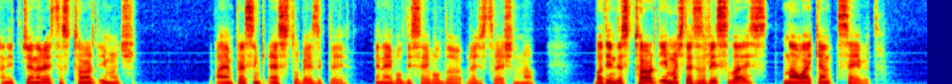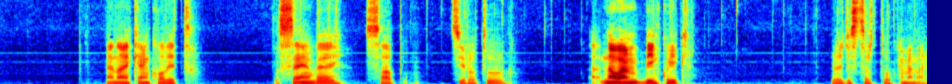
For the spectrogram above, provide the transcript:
And it generates this third image. I am pressing S to basically enable disable the registration map. But in this third image that is reslice, now I can save it. And I can call it the same way, sub 02 uh, now I'm being quick. Register to MNI.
